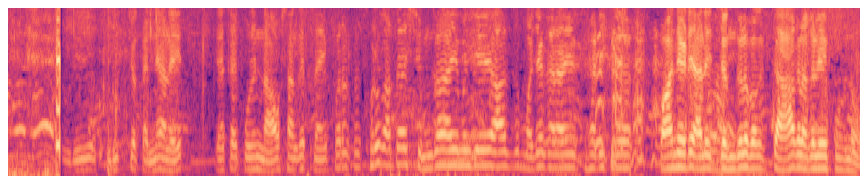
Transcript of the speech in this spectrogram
ग्रुपच्या कन्या आहेत त्या काही कोणी नाव सांगत नाही. परत खरोखर आता शिमगा आहे म्हणजे आज मजा करायला इकडे पाण्याकडे आले जंगल बघा. आग लागली पूर्ण.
